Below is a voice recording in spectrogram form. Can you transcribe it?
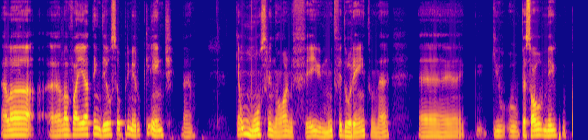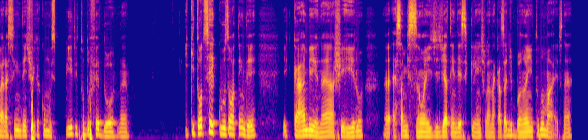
Ela, ela vai atender o seu primeiro cliente, né? Que é um monstro enorme, feio e muito fedorento, né? É, que o, o, pessoal meio parece identifica como espírito do fedor, né? E que todos se recusam a atender e cabe né, a Shihiro eh, essa missão aí de, de, atender esse cliente lá na casa de banho e tudo mais, né?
